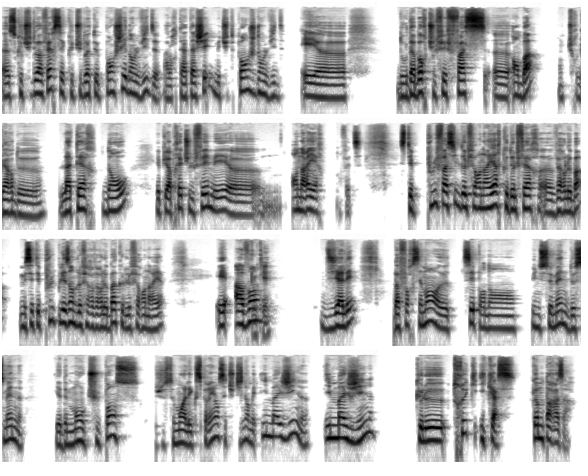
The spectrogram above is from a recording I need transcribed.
ce que tu dois faire, c'est que tu dois te pencher dans le vide. Alors tu es attaché, mais tu te penches dans le vide et donc d'abord tu le fais face, en bas, donc tu regardes, la terre d'en haut et puis après tu le fais mais en arrière, en fait. C'était plus facile de le faire en arrière que de le faire, vers le bas, mais c'était plus plaisant de le faire vers le bas que de le faire en arrière et avant d'y aller, bah, forcément, tu sais, pendant une semaine, 2 semaines, il y a des moments où tu penses justement à l'expérience et tu te dis: «Non mais imagine, imagine que le truc, il casse, comme par hasard».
